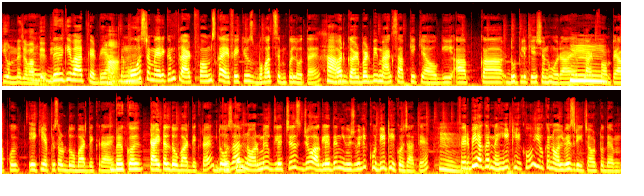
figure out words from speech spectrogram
थी उनने जवाब दे दिया। दिल की बात कर दिया हाँ। मोस्ट अमेरिकन प्लेटफॉर्म का एफ़ बहुत सिंपल होता है हाँ। और गड़बड़ भी मैक्स आपकी क्या होगी? आपका डुप्लीकेशन हो रहा है प्लेटफॉर्म पे आपको एक ही एपिसोड दो बार दिख रहा है। बिल्कुल। टाइटल दो बार दिख रहा है। दोज आर नॉर्मल ग्लिचेस जो अगले दिन यूजुअली खुद ही ठीक हो जाते हैं। फिर भी अगर नहीं ठीक हो you can always reach out to them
